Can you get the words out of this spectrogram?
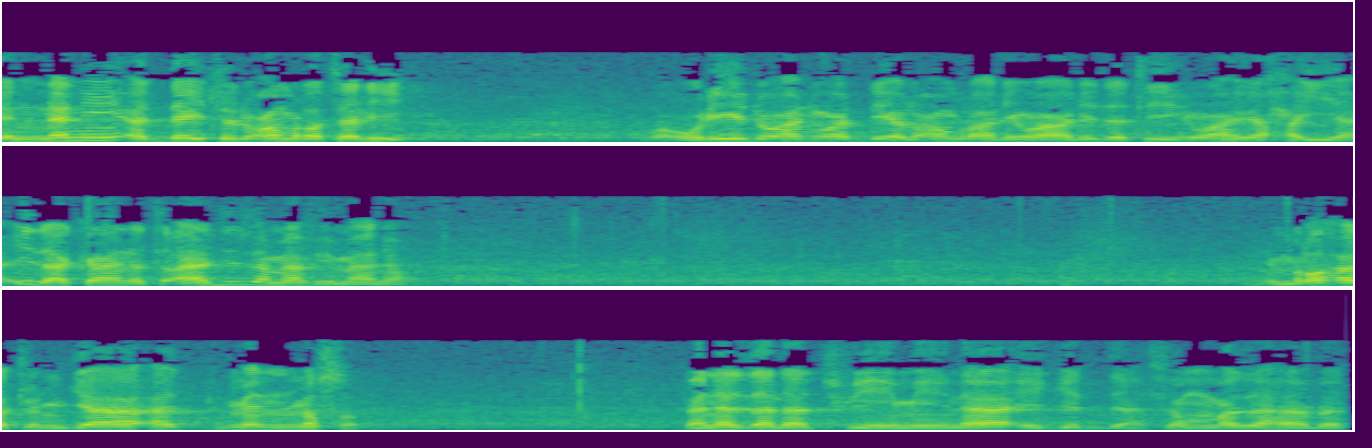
إنني أديت العمرة لي وأريد أن أؤدي العمرة لوالدتي وهي حية. إذا كانت عاجزة ما في مانع. امرأة جاءت من مصر فنزلت في ميناء جدة ثم ذهبت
